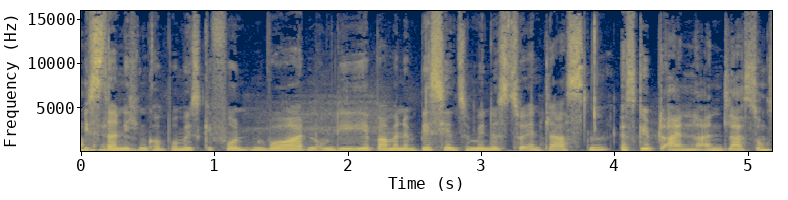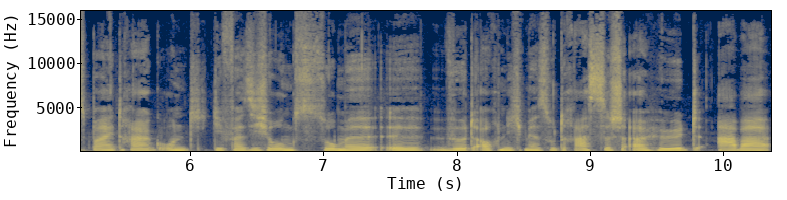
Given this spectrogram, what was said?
Ist da Ende. nicht ein Kompromiss gefunden worden, um die Hebammen ein bisschen zumindest zu entlasten? Es gibt einen Entlastungsbeitrag und die Versicherungssumme äh, wird auch nicht mehr so drastisch erhöht, aber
